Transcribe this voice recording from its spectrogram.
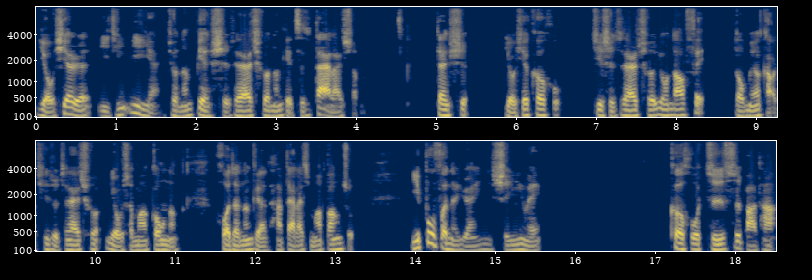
有些人已经一眼就能辨识这台车能给自己带来什么，但是有些客户即使这台车用到废，都没有搞清楚这台车有什么功能，或者能给他带来什么帮助。一部分的原因是因为。客户只是把它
